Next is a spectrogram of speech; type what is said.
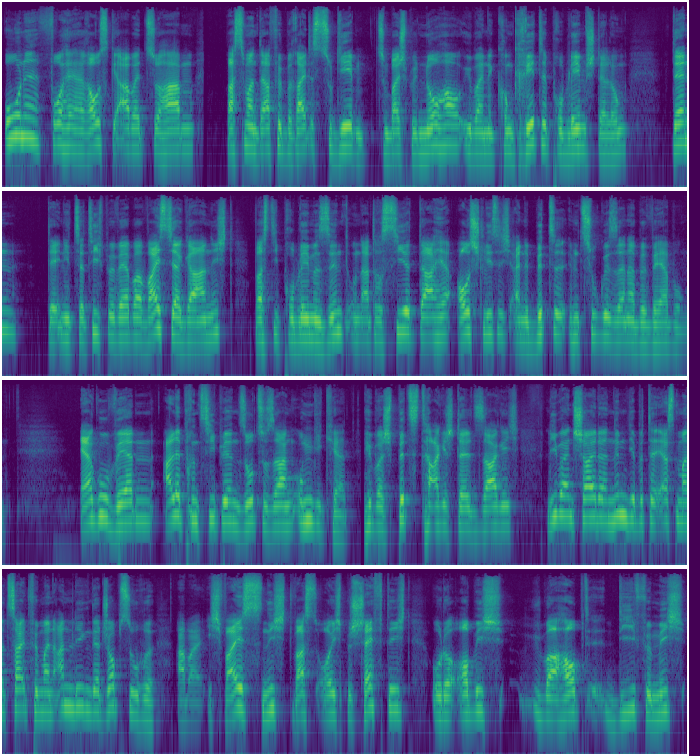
ohne vorher herausgearbeitet zu haben, was man dafür bereit ist zu geben. Zum Beispiel Know-how über eine konkrete Problemstellung. Denn der Initiativbewerber weiß ja gar nicht, was die Probleme sind und adressiert daher ausschließlich eine Bitte im Zuge seiner Bewerbung. Ergo werden alle Prinzipien sozusagen umgekehrt. Überspitzt dargestellt sage ich, lieber Entscheider, nimm dir bitte erstmal Zeit für mein Anliegen der Jobsuche, aber ich weiß nicht, was euch beschäftigt oder ob ich überhaupt die für mich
